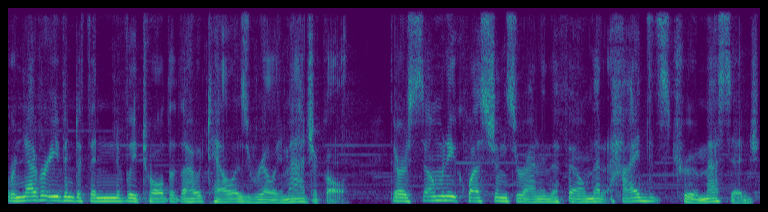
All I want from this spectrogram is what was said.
we're never even definitively told that the hotel is really magical. There are so many questions surrounding the film that it hides its true message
